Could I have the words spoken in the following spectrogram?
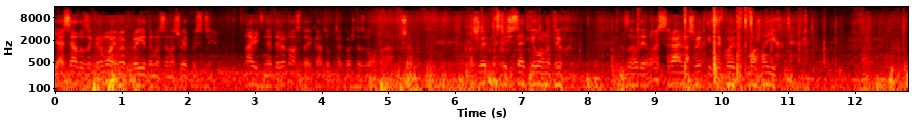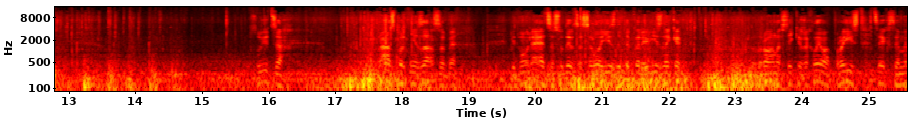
Я сяду за кермо і ми проїдемося на швидкості. Навіть не 90, яка тут також дозволена, а на швидкості 60 км за годину. Ось реальна швидкість, з якою тут можна їхати. Псуються транспортні засоби. Відмовляються сюди в це село їздити перевізники. Дорога настільки жахлива, проїзд цих 7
